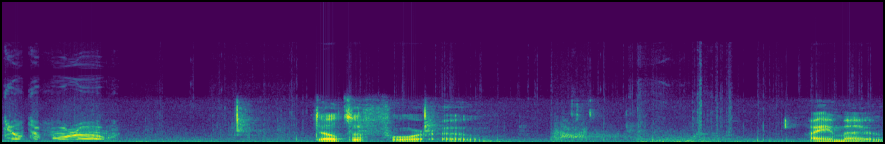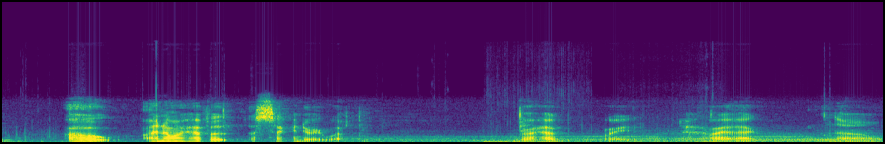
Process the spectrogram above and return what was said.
Delta 4-0. Delta 4-0. IMO. Oh, I know I have a, a secondary weapon. Do I have. Wait. How do I act? No.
